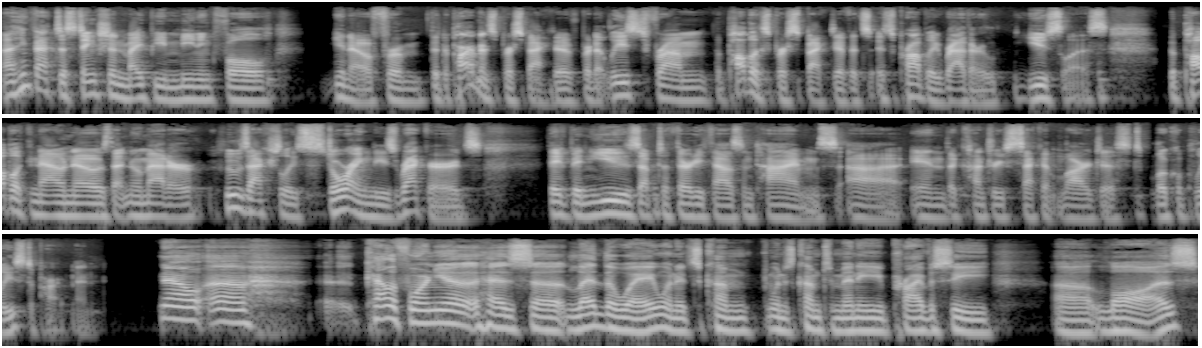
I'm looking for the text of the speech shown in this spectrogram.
And I think that distinction might be meaningful, you know, from the department's perspective, but at least from the public's perspective, it's it's probably rather useless. The public now knows that no matter who's actually storing these records, they've been used up to 30,000 times uh, in the country's second largest local police department. Now, uh, California has uh, led the way when it's come when it's come to many privacy uh, laws.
